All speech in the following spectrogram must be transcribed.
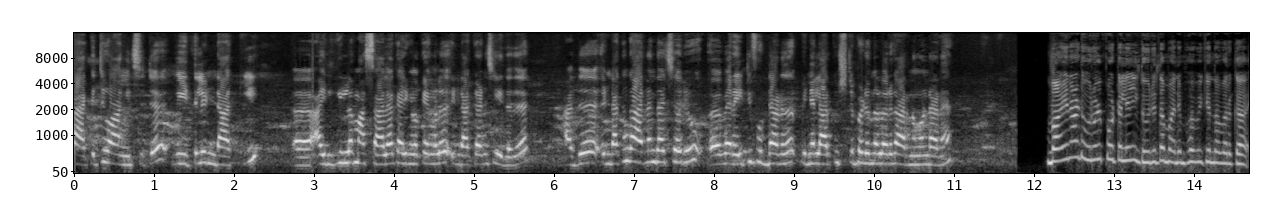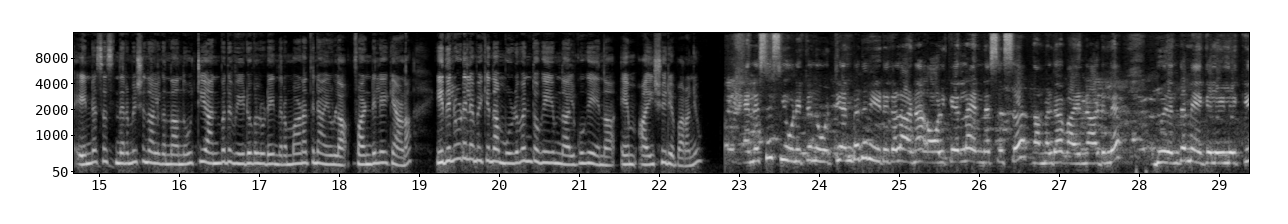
പാക്കറ്റ് വാങ്ങിച്ചിട്ട് വീട്ടിലുണ്ടാക്കി അതിലേക്കുള്ള മസാല കാര്യങ്ങളൊക്കെ ഞങ്ങൾ ഉണ്ടാക്കുകയാണ് ചെയ്തത്. അത് ഉണ്ടാക്കാൻ കാരണം എന്താ വെച്ചാൽ ഒരു വെറൈറ്റി ഫുഡാണ് പിന്നെ എല്ലാവർക്കും ഇഷ്ടപ്പെടും എന്നുള്ള ഒരു കാരണം കൊണ്ടാണ്. വയനാട് ഉരുൾപൊട്ടലിൽ ദുരിതം അനുഭവിക്കുന്നവർക്ക് എൻ എസ് എസ് നിർമ്മിച്ചു നൽകുന്ന നൂറ്റി അൻപത് വീടുകളുടെ നിർമ്മാണത്തിനായുള്ള ഫണ്ടിലേക്കാണ് ഇതിലൂടെ ലഭിക്കുന്ന മുഴുവൻ തുകയും നൽകുകയെന്ന് എം ഐശ്വര്യ പറഞ്ഞു. എൻ എസ് എസ് യൂണിറ്റ് നൂറ്റി അൻപത് വീടുകളാണ് all Kerala N S S നമ്മുടെ വയനാടിലെ ദുരന്ത മേഖലയിലേക്ക്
